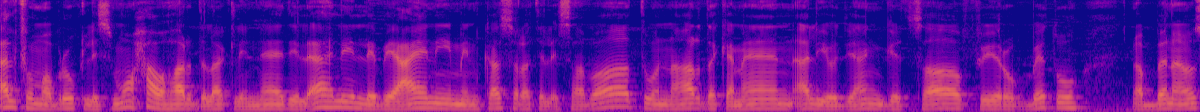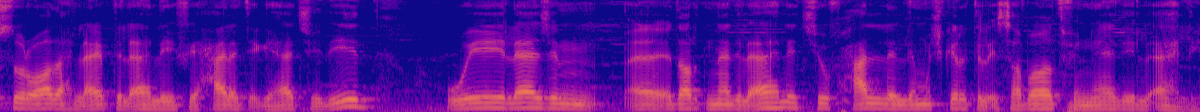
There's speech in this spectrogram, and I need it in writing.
ألف مبروك لسموحة وهارد لك للنادي الأهلي اللي بيعاني من كثرة الإصابات والنهاردة كمان أليو ديانج اتصاب في ركبته. ربنا يستر واضح لعيبة الأهلي في حالة إجهاد شديد ولازم إدارة النادي الأهلي تشوف حل لمشكلة الإصابات في النادي الأهلي.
